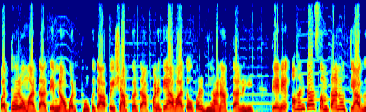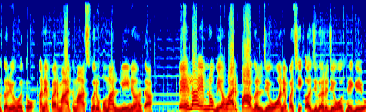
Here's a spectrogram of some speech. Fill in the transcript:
પથ્થરો મારતા, તેમના ઉપર થૂંકતા, પેશાબ કરતા, પણ તે આ વાતો પર ધ્યાન આપતા નહીં. તેને અહંતા સમતાનો ત્યાગ કર્યો હતો અને પરમાત્મા સ્વરૂપમાં લીન હતા. પહેલા એમનો વ્યવહાર પાગલ જેવો અને પછી અજગર જેવો થઈ ગયો.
